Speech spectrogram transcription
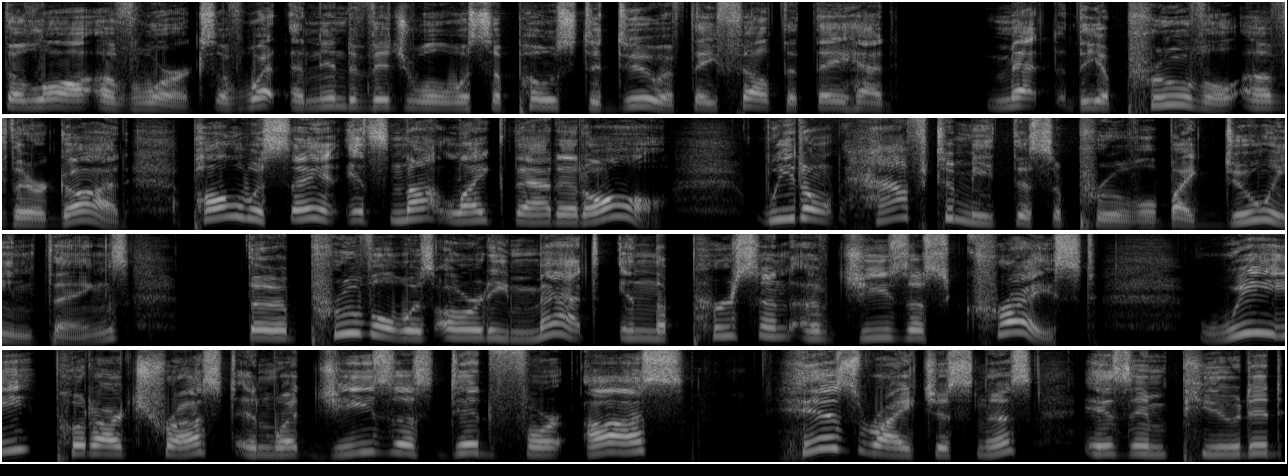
the law of works, of what an individual was supposed to do if they felt that they had met the approval of their God. Paul was saying it's not like that at all. We don't have to meet this approval by doing things. The approval was already met in the person of Jesus Christ. We put our trust in what Jesus did for us. His righteousness is imputed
